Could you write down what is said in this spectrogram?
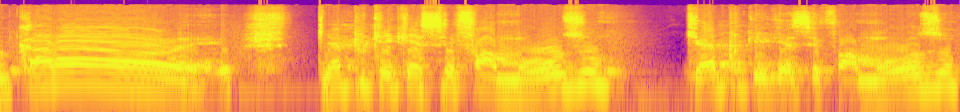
o cara quer porque quer ser famoso, quer porque quer ser famoso,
